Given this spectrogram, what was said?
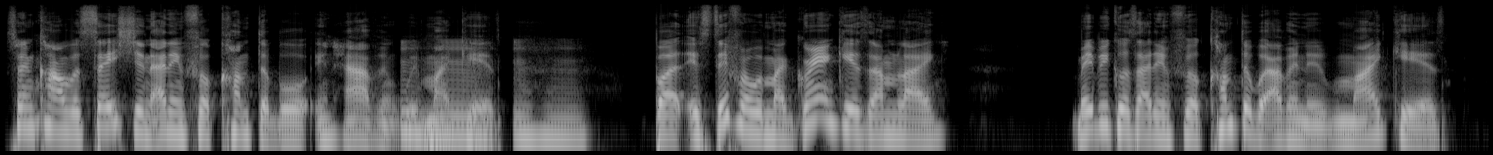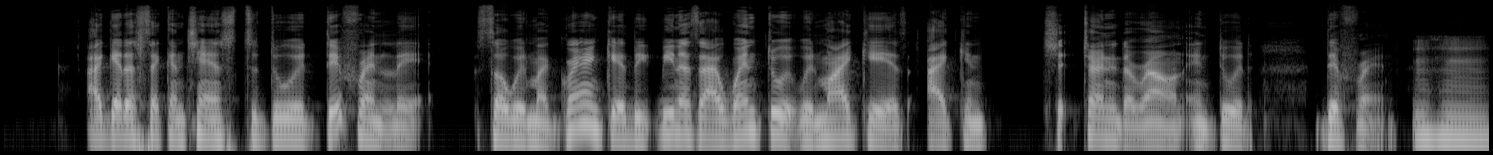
certain conversation, I didn't feel comfortable in having with my kids. But it's different with my grandkids. I'm like, maybe because I didn't feel comfortable having it with my kids, I get a second chance to do it differently. So with my grandkids, being as I went through it with my kids, I can ch- turn it around and do it different. Mm-hmm.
